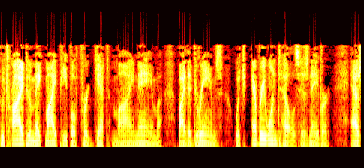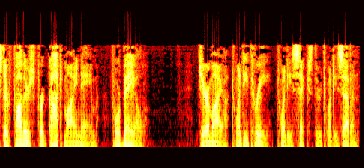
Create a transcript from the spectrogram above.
who try to make my people forget my name by the dreams which everyone tells his neighbor, as their fathers forgot my name for Baal. Jeremiah 23:26 through 27.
